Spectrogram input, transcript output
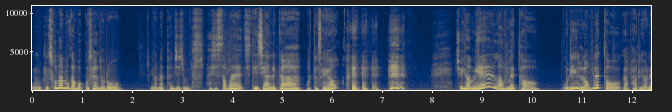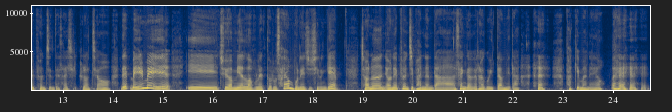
음, 그 소나무가 먹고 살도록 연애편지 좀 다시 써봐야지 되지 않을까? 어떠세요? 주현미의 러브레터. 우리 러브레터가 바로 연애편지인데 사실 그렇죠. 네, 매일매일 이 주현미의 러브레터로 사연 보내주시는 게 저는 연애편지 받는다 생각을 하고 있답니다. 받기만 해요.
